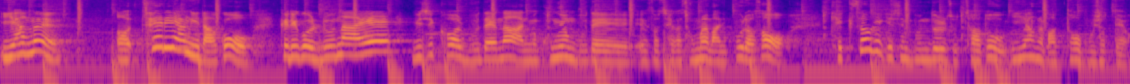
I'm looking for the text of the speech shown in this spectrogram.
이 향은 어, 체리 향이 나고 그리고 루나의 뮤지컬 무대나 아니면 공연 무대에서 제가 정말 많이 뿌려서 객석에 계신 분들조차도 이 향을 맡아보셨대요.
